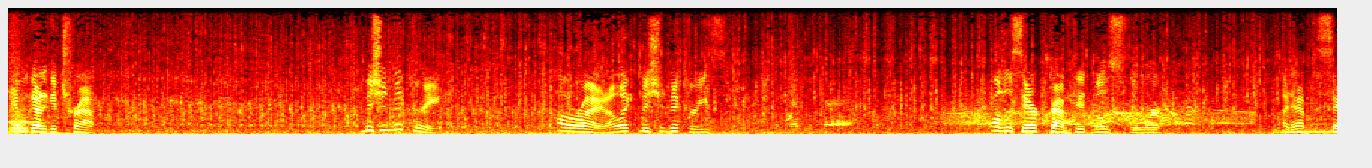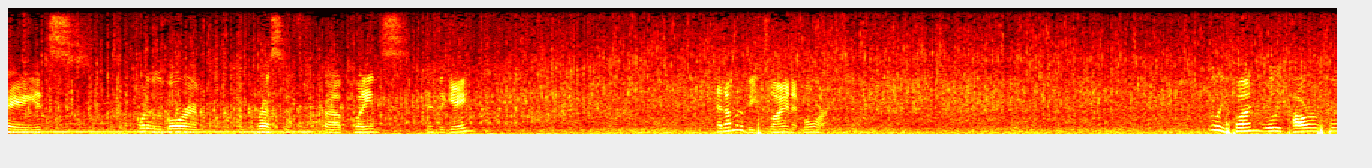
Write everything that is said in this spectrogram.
And we got a good trap. Mission victory. All right, I like mission victories. Well, this aircraft did most of the work. I'd have to say it's one of the more Im impressive uh, planes in the game. And I'm going to be flying it more. Really fun, really powerful,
